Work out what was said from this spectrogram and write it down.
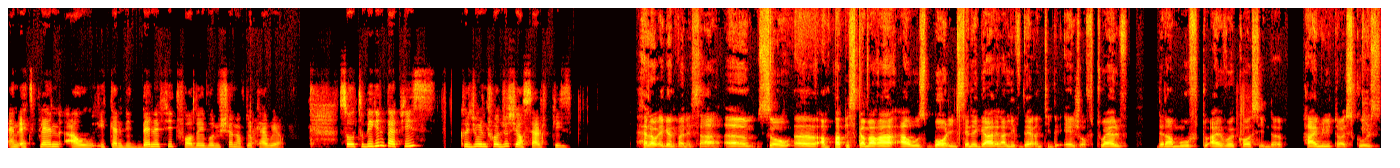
and explain how it can be benefit for the evolution of the career. So, to begin, Papis, could you introduce yourself, please? Hello again, Vanessa. Um, so uh, I'm Papis Camara. I was born in Senegal and I lived there until the age of 12. Then I moved to Ivory Coast in the high military schools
